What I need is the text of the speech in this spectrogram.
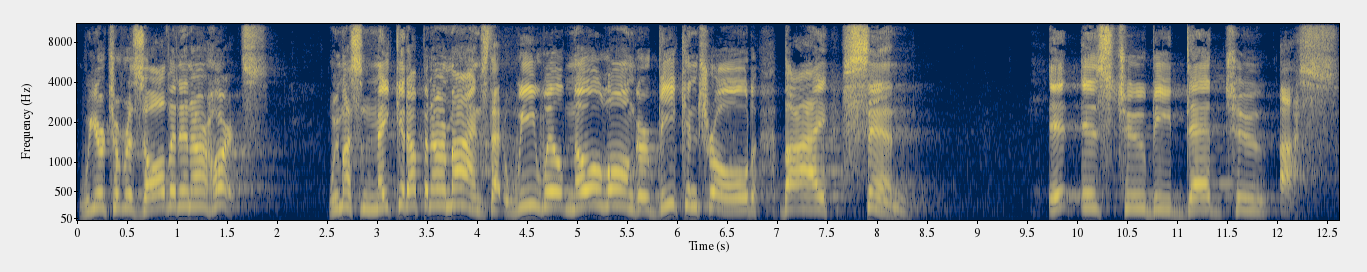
we are to resolve it in our hearts. We must make it up in our minds that we will no longer be controlled by sin. It is to be dead to us.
